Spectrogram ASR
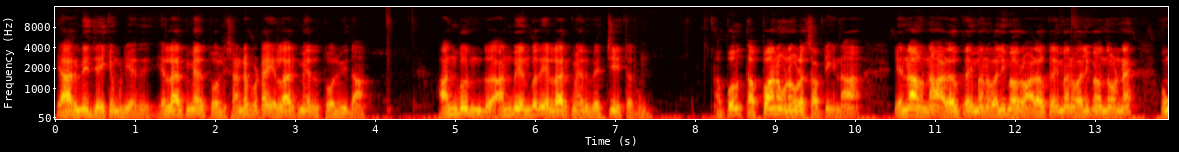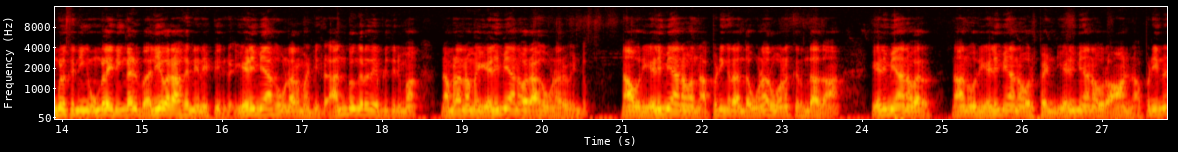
யாருமே ஜெயிக்க முடியாது. எல்லாருக்குமே அது தோல்வி. சண்டை போட்டால் எல்லாருக்குமே அது தோல்வி தான் அன்பு இந்த- அன்பு என்பது எல்லாருக்குமே அது வெற்றியை தரும். அப்போ தப்பான உணவுகளை சாப்பிட்டீங்கன்னா என்ன ஆகும்னா அளவுக்கு அதிகமான வலிமை வரும். அளவுக்கு அதிகமான வலிமை வந்தவுடனே உங்களுக்கு நீங்கள் உங்களை நீங்கள் வலியவராக நினைப்பீர்கள். எளிமையாக உணர மாட்டீர்கள். அன்புங்கிறது எப்படி தெரியுமா? நம்மளை நம்ம எளிமையானவராக உணர வேண்டும். நான் ஒரு எளிமையானவன் அப்படிங்கிற அந்த உணர்வு உனக்கு இருந்தால் தான் எளிமையானவர் நான் ஒரு எளிமையான ஒரு பெண் எளிமையான ஒரு ஆண் அப்படின்னு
